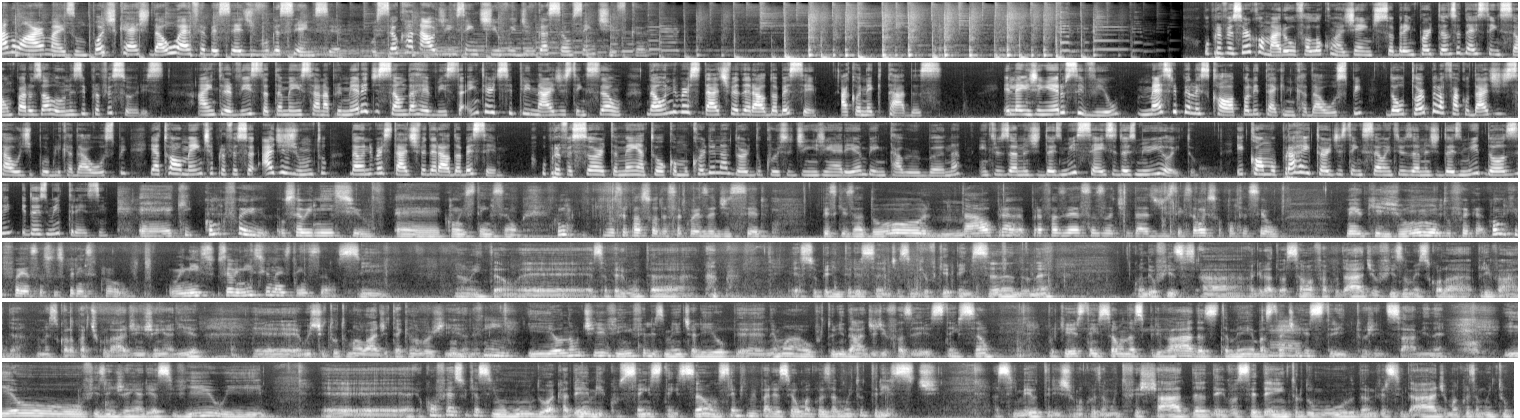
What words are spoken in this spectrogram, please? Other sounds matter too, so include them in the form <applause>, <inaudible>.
Está no ar mais um podcast da UFABC Divulga Ciência, o seu canal de incentivo e divulgação científica. O professor Comaru falou com a gente sobre a importância da extensão para os alunos e professores. A entrevista também está na primeira edição da revista interdisciplinar de extensão da Universidade Federal do ABC, a Conectadas. Ele é engenheiro civil, mestre pela Escola Politécnica da USP, doutor pela Faculdade de Saúde Pública da USP e atualmente é professor adjunto da Universidade Federal do ABC. O professor também atuou como coordenador do curso de Engenharia Ambiental e Urbana entre os anos de 2006 e 2008 e como pró-reitor de extensão entre os anos de 2012 e 2013. É, que, como foi o seu início é, com extensão? Como que você passou dessa coisa de ser pesquisador uhum. tal para fazer essas atividades de extensão? Isso aconteceu meio que junto? Foi, como que foi essa sua experiência com o, o início, seu início na extensão? Sim. Não, então, é, essa pergunta <laughs> é super interessante, assim, que eu fiquei pensando, né? Quando eu fiz a, a, graduação, a faculdade, eu fiz numa escola privada, numa escola particular de engenharia, é, o Instituto Mauá de Tecnologia. Né? Sim. E eu não tive, infelizmente, ali é, nenhuma oportunidade de fazer extensão, porque a extensão nas privadas também é bastante é. restrito, a gente sabe, né? E eu fiz engenharia civil e... É, eu confesso que assim o mundo acadêmico sem extensão sempre me pareceu uma coisa muito triste assim, meio triste, uma coisa muito fechada, de você dentro do muro da universidade, uma coisa muito,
